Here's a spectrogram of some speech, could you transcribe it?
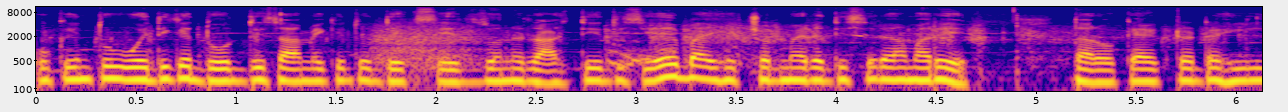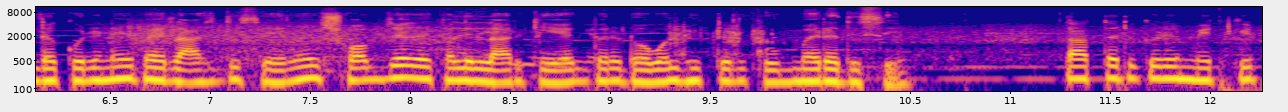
ও কিন্তু ওইদিকে দৌড় দিছে, আমি কিন্তু দেখছি এর জন্য রাশ দিয়ে দিছি। এই ভাই হেডশট মেরে দিছে রে আমারে। তারও ক্যারেক্টারটা হিলটা করে নেই, ভাই, রাশ দিছে। সব জায়গায় খালি লার্কি, একবারে ডবল ভিক্টরি খুব মেরে দিছি। তাড়াতাড়ি করে মেডকিট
